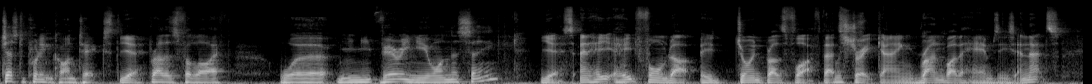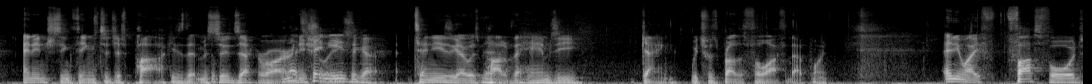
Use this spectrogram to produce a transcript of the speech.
just to put in context, Yeah. Brothers for Life were new, very new on the scene. Yes, and he he'd formed up. He joined Brothers for Life, that street gang run by the Hamzys, and that's an interesting thing to just park is that Masood that's initially 10 years ago. 10 years ago was part of the Hamzy gang, which was Brothers for Life at that point. Anyway, fast forward,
